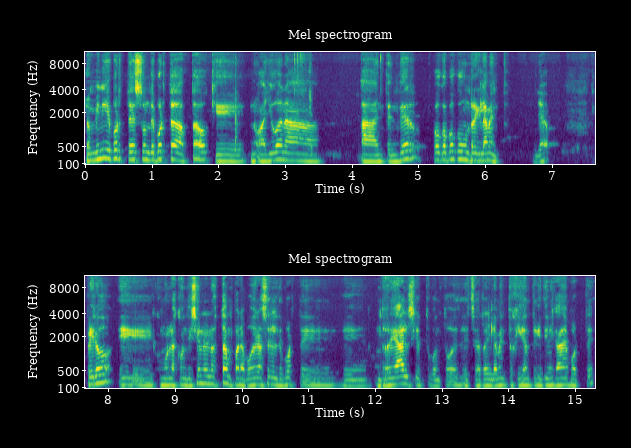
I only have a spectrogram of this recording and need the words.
los mini deportes son deportes adaptados que nos ayudan a, a entender poco a poco un reglamento, ¿ya? Pero eh, como las condiciones no están para poder hacer el deporte eh, real, ¿cierto? Con todo ese reglamento gigante que tiene cada deporte,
